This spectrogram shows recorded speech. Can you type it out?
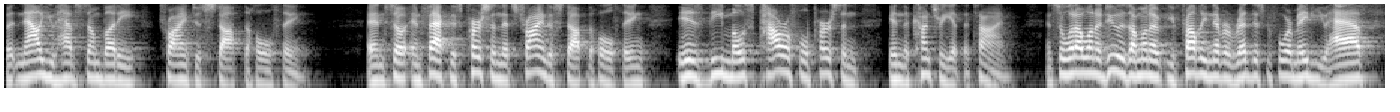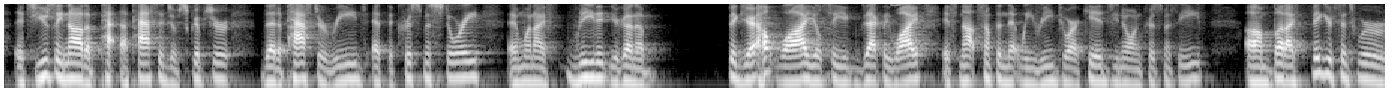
but now you have somebody trying to stop the whole thing. And so, in fact, this person that's trying to stop the whole thing is the most powerful person in the country at the time. And so, what I want to do is, I'm going to, you've probably never read this before, maybe you have. It's usually not a, pa- a, passage of scripture that a pastor reads at the Christmas story. And when I read it, you're going to figure out why. You'll see exactly why. It's not something that we read to our kids, you know, on Christmas Eve. Um, but I figured since we're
